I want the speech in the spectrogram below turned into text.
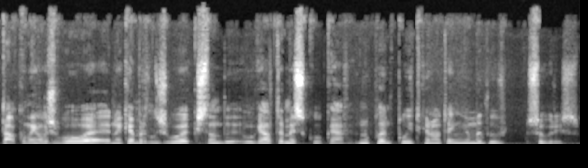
Tal como em Lisboa, na Câmara de Lisboa, a questão legal também se colocava. No plano político, eu não tenho nenhuma dúvida sobre isso.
